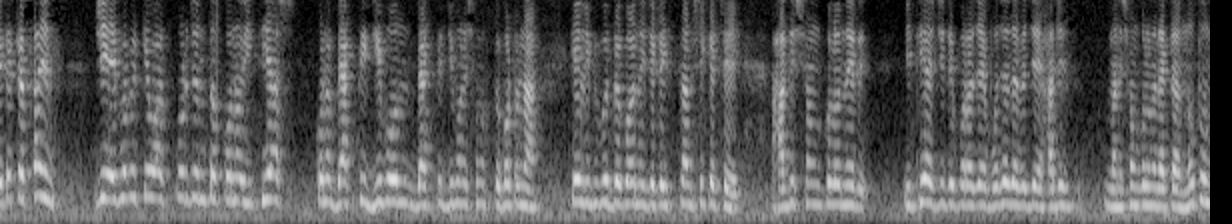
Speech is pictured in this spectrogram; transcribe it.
এটা একটা সায়েন্স যে এইভাবে কেউ আজ পর্যন্ত কোনো ইতিহাস, কোনো ব্যক্তি জীবন ব্যক্তির জীবনের সমস্ত ঘটনা কেউ লিপিবদ্ধ করেনি, যেটা ইসলাম শিখেছে। হাদিস সংকলনের ইতিহাস যদি পড়া যায়, বোঝা যাবে যে হাদিস মানে সংকলনের একটা নতুন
